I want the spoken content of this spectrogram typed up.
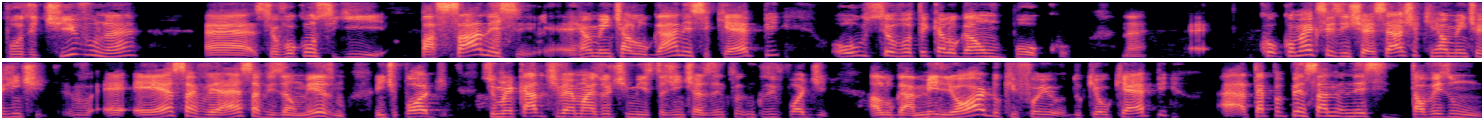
positivo, né? É, se eu vou conseguir passar nesse, é, realmente alugar nesse cap, ou se eu vou ter que alugar um pouco, né? É, como é que vocês enxergam? Você acha que realmente a gente é, é, essa, essa visão mesmo? A gente pode, se o mercado tiver mais otimista, a gente inclusive pode alugar melhor do que foi do que o cap, até para pensar nesse talvez um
